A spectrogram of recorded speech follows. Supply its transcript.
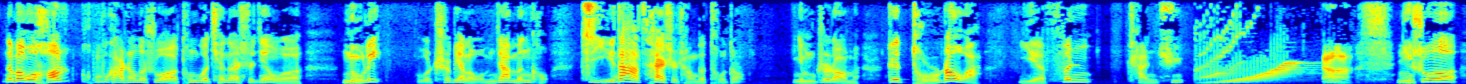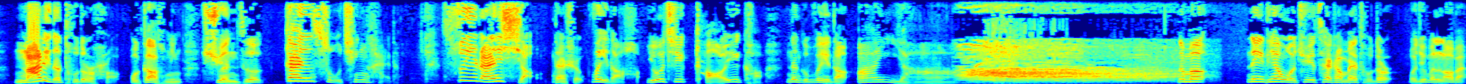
那么我毫不夸张的说，通过前段时间我努力，我吃遍了我们家门口几大菜市场的土豆。你们知道吗？这土豆啊也分产区啊。你说哪里的土豆好？我告诉您，选择甘肃青海的，虽然小，但是味道好，尤其烤一烤，那个味道，哎呀！那么。那天我去菜场买土豆，我就问老板：“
